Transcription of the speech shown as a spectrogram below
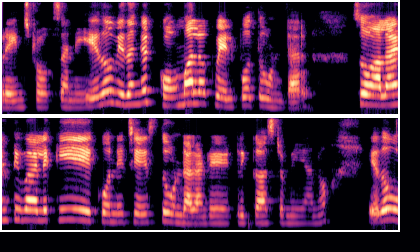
బ్రెయిన్ స్ట్రోక్స్ అని ఏదో విధంగా కోమాలోకి వెళ్ళిపోతూ ఉంటారు. సో అలాంటి వాళ్ళకి కొన్ని చేస్తూ ఉండాలి. అంటే ట్రికాస్టమీ అనో ఏదో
